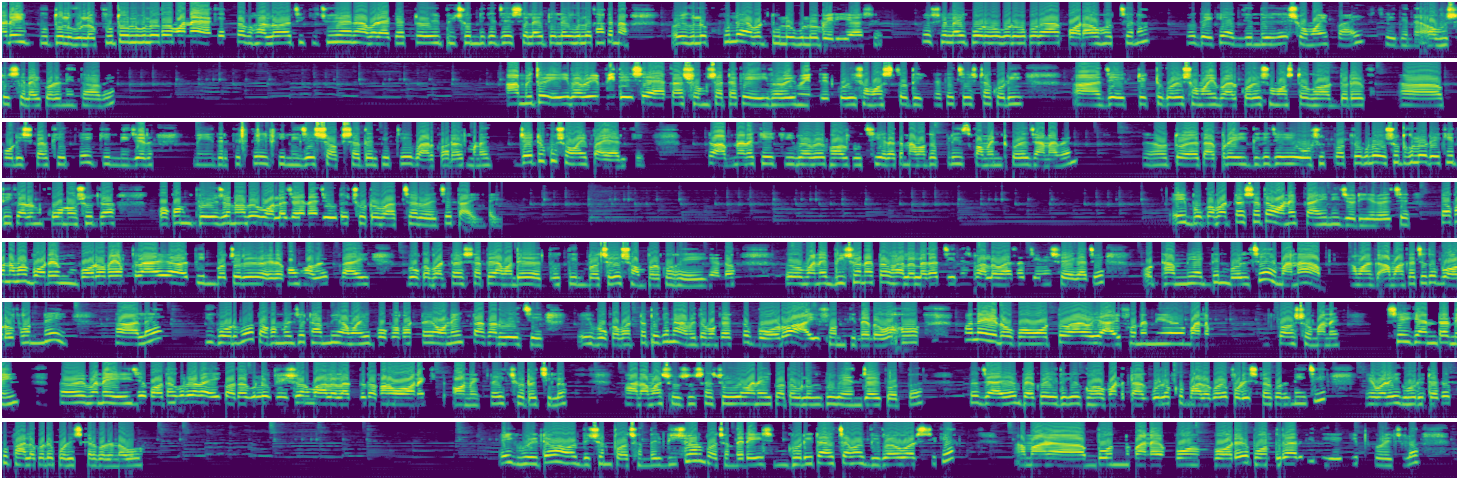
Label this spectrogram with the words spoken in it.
আর এই পুতুলগুলো পুতুলগুলো তো মানে এক একটা ভালো আছে, কিছুই হয় না। আবার এক একটা ওই পিছন দিকে যে সেলাই টেলাইগুলো থাকে না, ওইগুলো খুলে আবার তুলোগুলো বেরিয়ে আসে। তো সেলাই করব করব করে আর করাও হচ্ছে না। তো দেখে একদিন যদি সময় পাই, সেই দিনে অবশ্যই সেলাই করে নিতে হবে। আমি তো এইভাবেই বিদেশে একা সংসারটাকে এইভাবেই মেনটেন করি, সমস্ত দিকটাকে চেষ্টা করি যে একটু একটু করে সময় বার করে সমস্ত ঘর দরের পরিষ্কার ক্ষেত্রে কি নিজের মেয়েদের ক্ষেত্রে কি নিজের শখসাদের ক্ষেত্রে বার করার মানে যেটুকু সময় পাই আর কি। তো আপনারা কে কীভাবে ঘর গুছিয়ে রাখেন, আমাকে প্লিজ কমেন্ট করে জানাবেন। তো তারপরে এইদিকে যে এই ওষুধপত্রগুলো, ওষুধগুলো রেখে দিই, কারণ কোন ওষুধটা কখন প্রয়োজন হবে বলা যায় না, যেহেতু ছোট বাচ্চা রয়েছে, তাই। এই বোকাবারটার সাথে অনেক কাহিনী জড়িয়ে রয়েছে। তখন আমার বড় বড় মেয়ে প্রায় তিন বছরের এরকম হবে। প্রায় বোকাবারটার সাথে আমাদের দু তিন বছরের সম্পর্ক হয়েই গেল। তো মানে ভীষণ একটা ভালো লাগার জিনিস ভালোবাসার জিনিস হয়ে গেছে। ওর ঠাম্মি একদিন বলছে, মানা, আমার আমার কাছে তো বড় ফোন নেই। তাহলে কি করব? তখন বলছে, ঠাম্মি, আমার এই বোকাবারটায় অনেক টাকা রয়েছে। এই বোকাবারটা থেকে না আমি তোমাকে একটা বড় আইফোন কিনে দেবো। মানে এরকম, ওর তো আর ওই আইফোনে নিয়ে মানে কষ্ট মানে সেই জ্ঞানটা নেই। তবে মানে এই যে কথাগুলো না, এই কথাগুলো ভীষণ ভালো লাগতো তখন অনেক, অনেকটাই ছোট ছিল। আর আমার শ্বশুর শাশুড়ি মানে এই কথাগুলোকে খুব এনজয় করতো। তো যাই হোক, দেখো এইদিকে মানে তাকগুলো খুব ভালো করে পরিষ্কার করে নিয়েছি। এবার এই ঘড়িটাকে খুব ভালো করে পরিষ্কার করে নেব। এই ঘড়িটাও আমার ভীষণ পছন্দের ভীষণ পছন্দের। এই ঘড়িটা হচ্ছে আমার বিবাহ বার্ষিকে আমার বন্ধু মানে বরের বন্ধুরা আর কি দিয়ে গিফট করেছিল।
